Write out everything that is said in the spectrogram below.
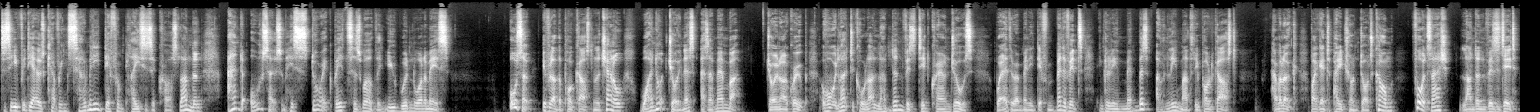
to see videos covering so many different places across London and also some historic bits as well that you wouldn't want to miss. Also, if you love the podcast on the channel, why not join us as a member? Join our group of what we like to call our London Visited Crown Jewels, where there are many different benefits, including members only monthly podcast. Have a look by going to patreon.com forward slash London Visited.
